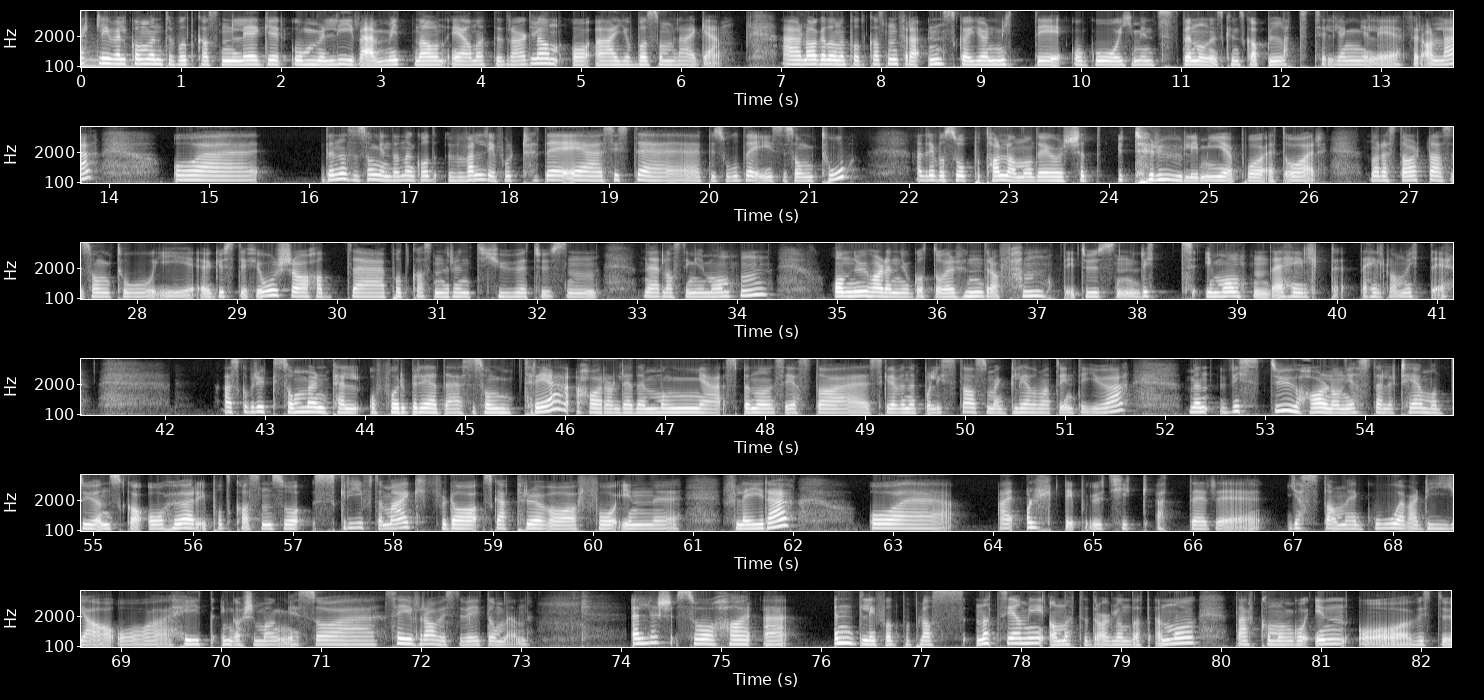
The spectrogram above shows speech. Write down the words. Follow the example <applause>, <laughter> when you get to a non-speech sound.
Hjertelig velkommen til podkasten 'Leger om livet'. Mitt navn er Anette Dragland, og jeg jobber som lege. Jeg har laga denne podkasten for jeg ønsker å gjøre nyttig og god og ikke minst spennende kunnskap lett tilgjengelig for alle. Og eh, denne sesongen den har gått veldig fort. Det er siste episode i sesong to. Jeg driver og så på tallene, og det har skjedd utrolig mye på et år. Når jeg starta sesong to i august i fjor, så hadde podkasten rundt 20 000 nedlastinger i måneden. Og nå har den jo gått over 150 000 lytt i måneden. Det er helt, det er helt vanvittig. Jeg skal bruke sommeren til å forberede sesong tre. Jeg har allerede mange spennende gjester skrevet ned på lista som jeg gleder meg til å intervjue. Men hvis du har noen gjester eller tema du ønsker å høre i podkasten, så skriv til meg, for da skal jeg prøve å få inn eh, flere. Og eh, jeg er alltid på utkikk etter eh, gjester med gode verdier og høyt engasjement, så si ifra hvis du vet om en. Ellers så har jeg endelig fått på plass nettsida mi, anettedragland.no. Der kan man gå inn, og hvis du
